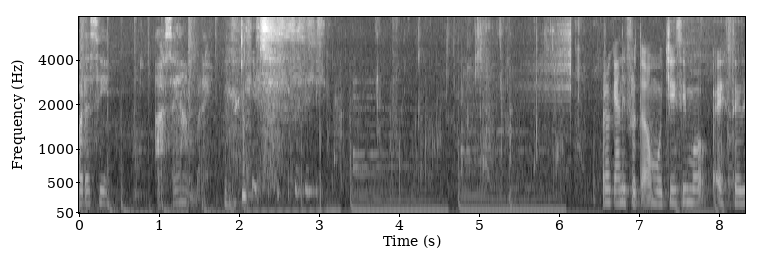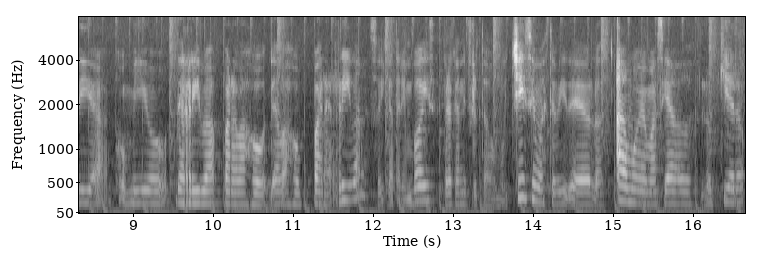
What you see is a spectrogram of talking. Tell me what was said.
Ahora sí, hace hambre. Espero que han disfrutado muchísimo este día conmigo de arriba para abajo, de abajo para arriba. Soy Catherine Boyce. Espero que han disfrutado muchísimo este video. Los amo demasiado. Los quiero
